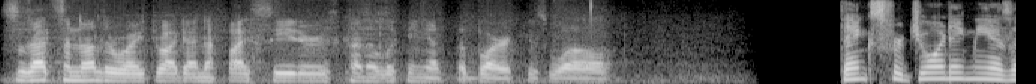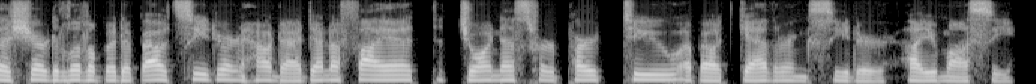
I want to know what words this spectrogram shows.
So that's another way to identify cedar is kind of looking at the bark as well. Thanks for joining me as I shared a little bit about cedar and how to identify it. Join us for part two about gathering cedar. Hayumasi.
